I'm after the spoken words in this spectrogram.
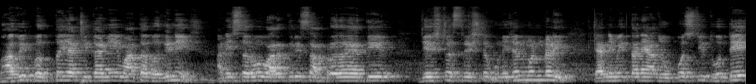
भाविक भक्त या ठिकाणी माता भगिनी आणि सर्व वारकरी संप्रदायातील ज्येष्ठ श्रेष्ठ गुणीजन मंडळी त्या निमित्ताने आज उपस्थित होते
